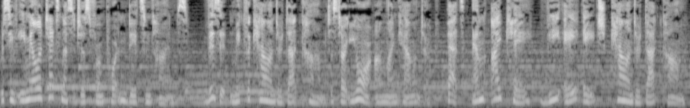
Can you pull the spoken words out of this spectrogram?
Receive email or text messages for important dates and times. Visit mikvahcalendar.com to start your online calendar. That's M-I-K-V-A-H calendar.com.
